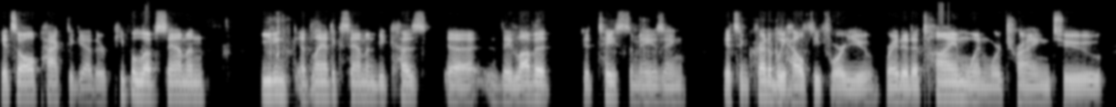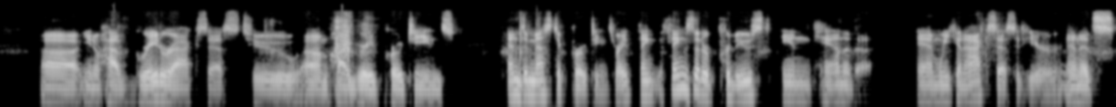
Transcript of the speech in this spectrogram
it's all packed together. People love salmon, eating Atlantic salmon because uh, they love it. It tastes amazing. It's incredibly healthy for you, right? At a time when we're trying to, uh, you know, have greater access to um, high grade proteins and domestic proteins, right? Th- things that are produced in Canada and we can access it here and it's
